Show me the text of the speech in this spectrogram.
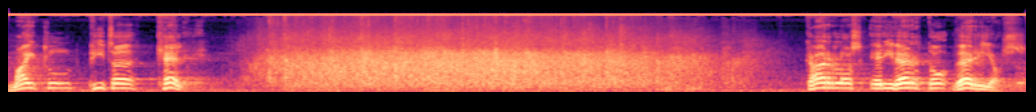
Michael Peter Kelly. Carlos Heriberto Berrios.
